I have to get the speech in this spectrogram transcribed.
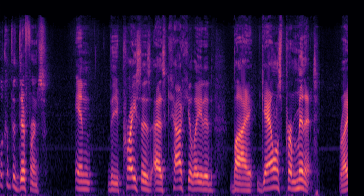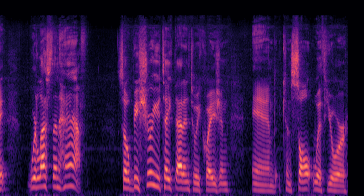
Look at the difference in the prices as calculated by gallons per minute, right? We're less than half. So be sure you take that into equation and consult with your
